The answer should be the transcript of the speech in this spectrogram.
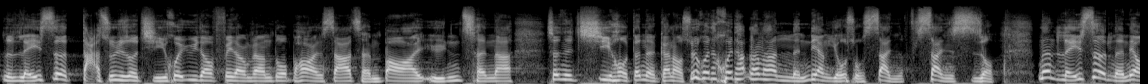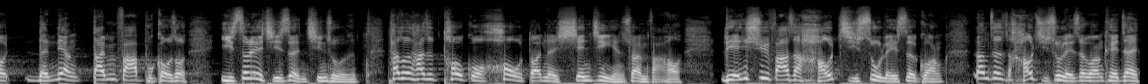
雷射打出去的时候，其实会遇到非常非常多，包含沙尘暴啊、云层啊，甚至气候等等干扰，所以会会它让它的能量有所散散失哦。那雷射能量能量单发不够的时候，以色列其实是很清楚的。他说他是透过后端的先进演算法哦，连续发射好几束雷射光，让这好几束雷射光可以在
